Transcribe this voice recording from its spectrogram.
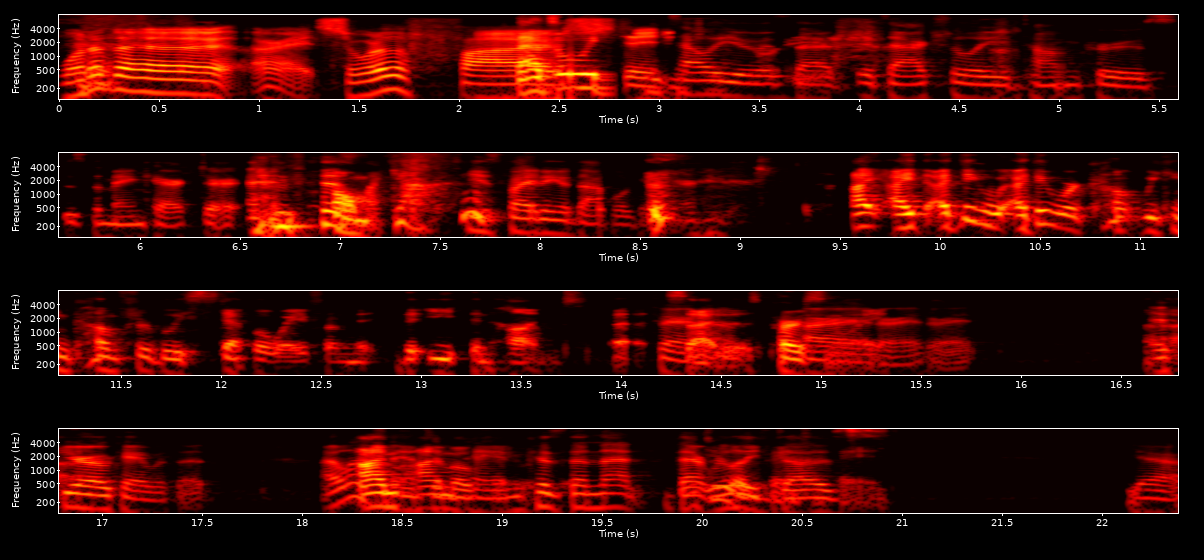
What are the? All right. So what are the five? That's what we can stages tell you is that it's actually Tom Cruise is the main character, and Oh my god. he's fighting a doppelganger. I, I, I think I think we're com- we can comfortably step away from the, the Ethan Hunt uh, side enough. of this All personally. right, all right, all right. If Uh, you're okay with it, I like I'm- Phantom I'm okay Pain because then that that really like does. Pain. Yeah.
